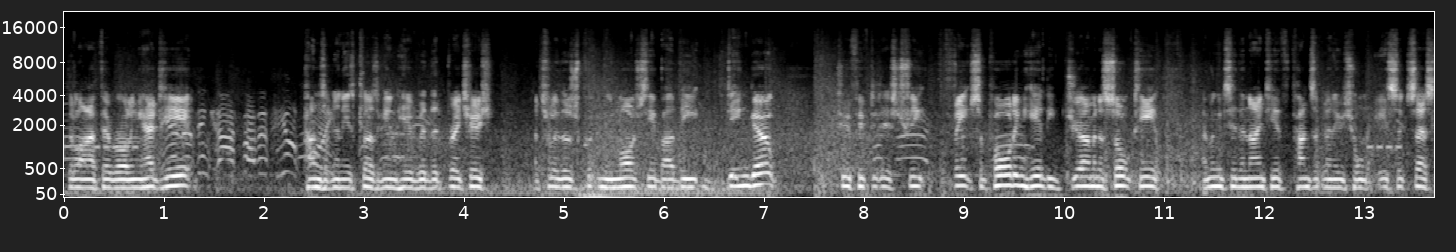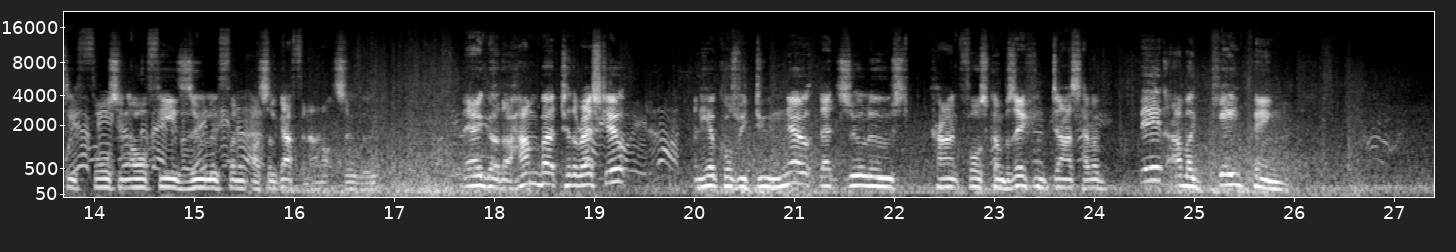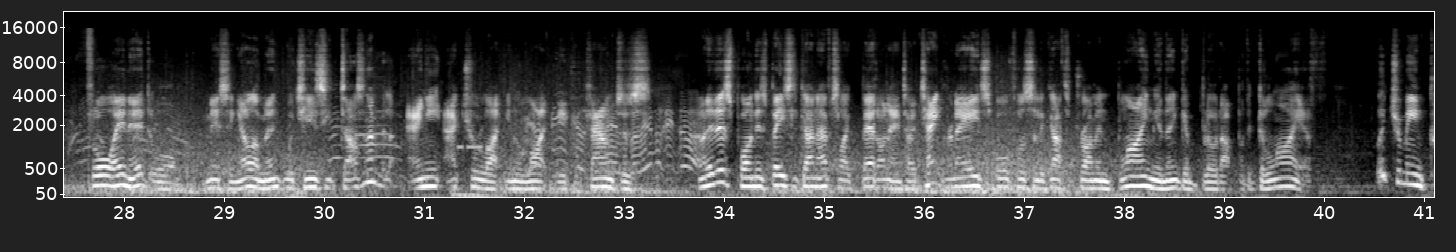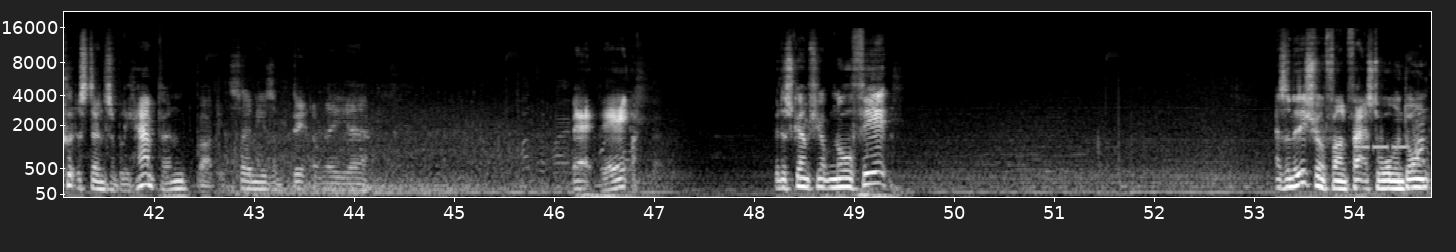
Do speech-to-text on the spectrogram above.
Goliath they're rolling ahead here. Panzer Panzergun is closing in here with the British. Actually, those quickly launched here by the Dingo. 250 to street feet supporting here the German assault here. And we can see the 90th Panzer Division is successfully forcing off here Zulu from oh, Sulgafa, no, not Zulu. There you go, the Humber to the rescue. And here, of course, we do note that Zulu's current force composition does have a bit of a gaping flaw in it, or missing element, which is he doesn't have any actual, like, you know, light vehicle counters. And at this point, he's basically going to have to, like, bet on anti-tank grenades, or for Siligath to drum in blindly and then get blown up with a Goliath. Which, I mean, could ostensibly happen, but it certainly is a bit of a, uh, bet there. Bit of skirmishing up north here. As an additional fun fact to Warm and Dawn,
